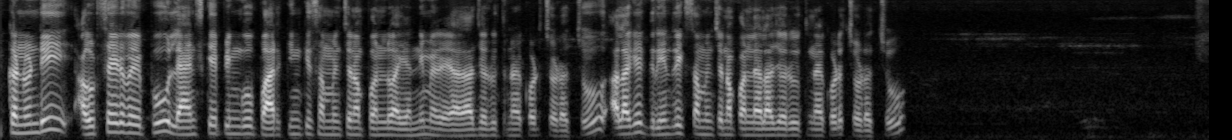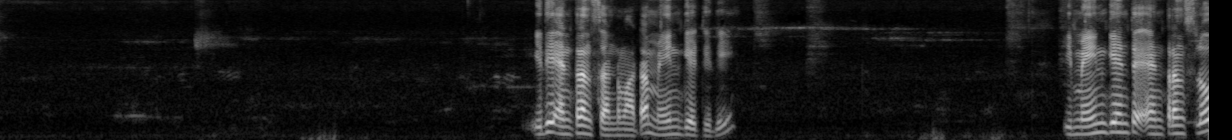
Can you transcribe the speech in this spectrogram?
ఇక్కడ నుండి అవుట్ సైడ్ వైపు ల్యాండ్స్కేపింగ్ పార్కింగ్కి సంబంధించిన పనులు అవన్నీ మీరు ఎలా జరుగుతున్నాయో కూడా చూడొచ్చు. అలాగే గ్రీనరీకి సంబంధించిన పనులు ఎలా జరుగుతున్నాయో కూడా చూడొచ్చు. ఇది ఎంట్రన్స్ అన్నమాట మెయిన్ గేట్ ఇది. ఈ మెయిన్ గేట్ ఎంట్రన్స్లో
